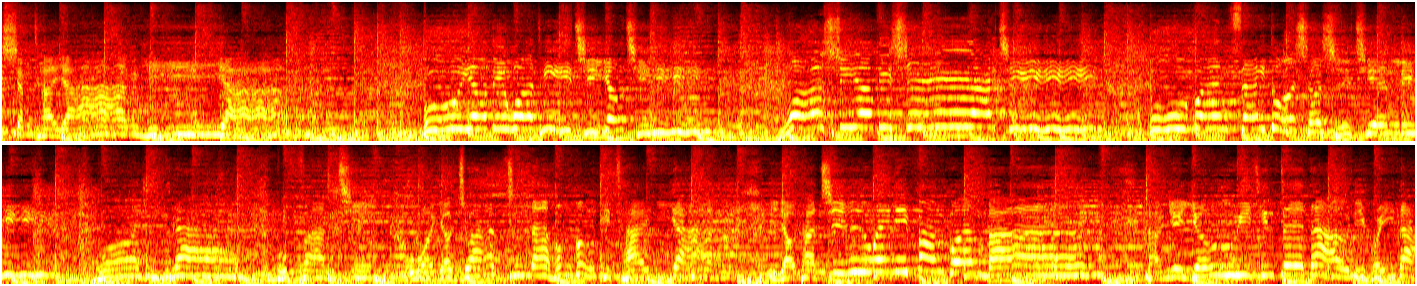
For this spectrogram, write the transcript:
像太阳一样。不要对我提起友情，我需要的是爱情。不管在多少时间里，我依然不放弃。我要抓住那红红的太阳，要它只为你放光芒。但愿有一天得到你回答，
